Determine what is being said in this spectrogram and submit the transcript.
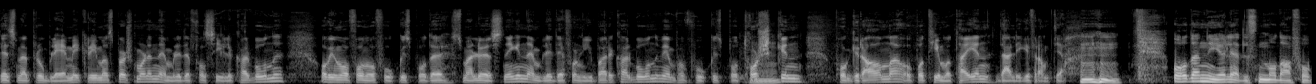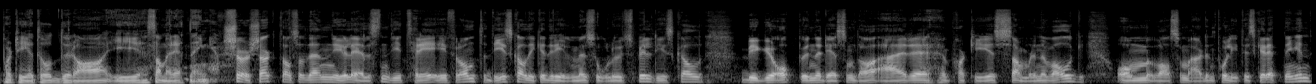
det som er problemet i klimaspørsmålet, nemlig det fossile karbonet. Og vi må få nå fokus på det som er løsningen, nemlig det fornybare karbonet. Vi må få fokus på torsken, på grana og på timoteien. Der ligger framtida. Og den nye ledelsen må da få partiet til å dra i samme retning. Sjølsagt. altså Den nye ledelsen, de tre i front, de skal ikke drive med soloutspill. De skal bygge opp under det som da er eh, partiets samlende valg om hva som er den politiske retningen,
